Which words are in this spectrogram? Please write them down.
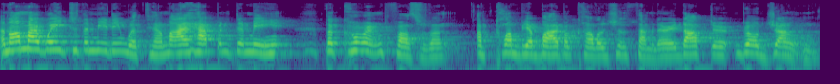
And on my way to the meeting with him, I happened to meet the current president of Columbia Bible College and Seminary, Dr. Bill Jones.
